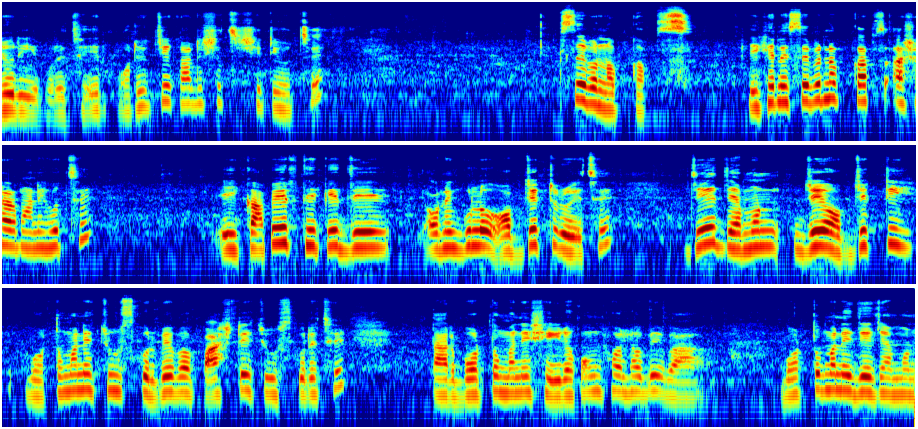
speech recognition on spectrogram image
জড়িয়ে পড়েছে। এর পরের যে কার্ড এসেছে সেটি হচ্ছে সেভেন অফ কাপস এখানে সেভেন অফ কাপস আসার মানে হচ্ছে এই কাপের থেকে যে অনেকগুলো অবজেক্ট রয়েছে, যে যেমন যে অবজেক্টটি বর্তমানে চুজ করবে বা পাস্টে চুজ করেছে, তার বর্তমানে সেই রকম ফল হবে বা বর্তমানে যে যেমন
